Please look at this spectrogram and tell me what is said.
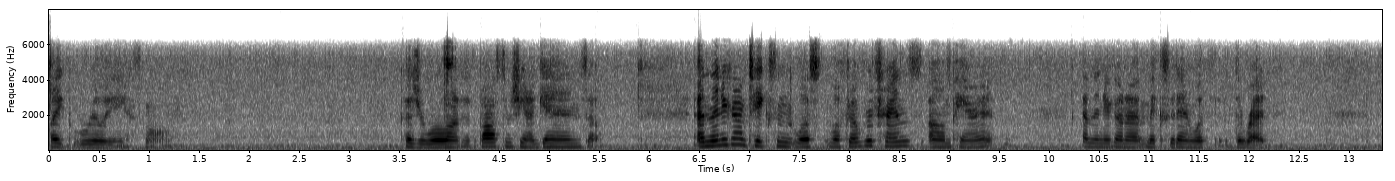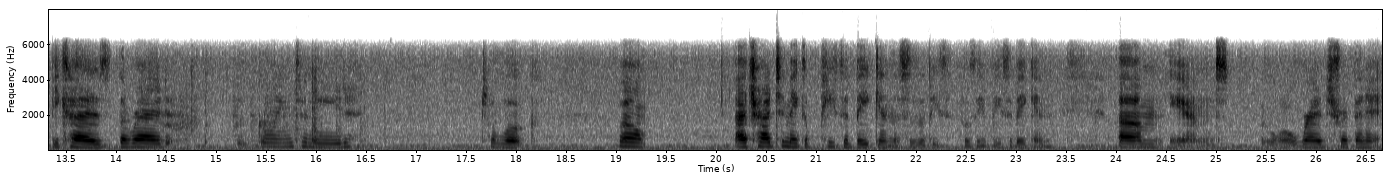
Like really small. Because you're rolling it through the pasta machine again, so. And then you're going to take some leftover transparent um, parent and then you're going to mix it in with the red because the red is going to need to look well I tried to make a piece of bacon. This is a piece of, a piece of bacon. Um, and a little red strip in it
